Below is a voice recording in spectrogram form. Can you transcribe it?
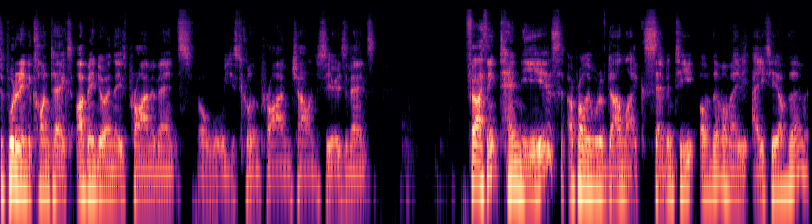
To put it into context, I've been doing these prime events, or what we used to call them prime challenge series events, for I think ten years. I probably would have done like seventy of them, or maybe eighty of them,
